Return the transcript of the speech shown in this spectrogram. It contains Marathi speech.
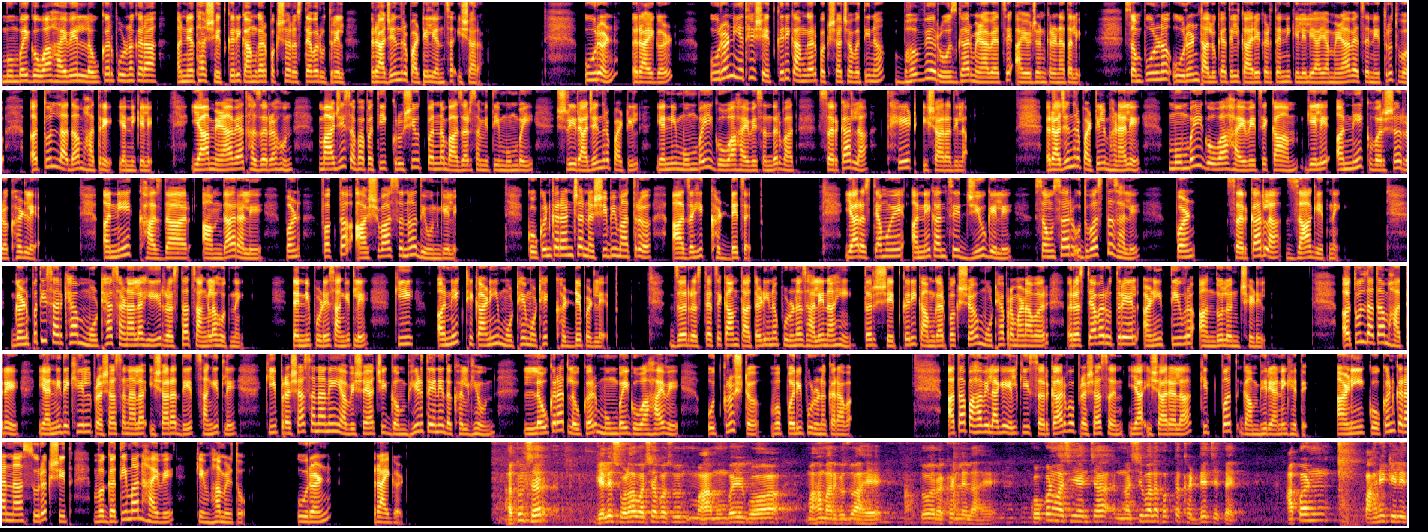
मुंबई गोवा हायवे लवकर पूर्ण करा अन्यथा शेतकरी कामगार पक्ष रस्त्यावर उतरेल राजेंद्र पाटील यांचा इशारा. उरण रायगड. उरण येथे शेतकरी कामगार पक्षाच्या वतीनं भव्य रोजगार मेळाव्याचे आयोजन करण्यात आले. संपूर्ण उरण तालुक्यातील कार्यकर्त्यांनी केलेल्या या मेळाव्याचं नेतृत्व अतुल लादा म्हात्रे यांनी केले. या मेळाव्यात हजर राहून माजी सभापती कृषी उत्पन्न बाजार समिती मुंबई श्री राजेंद्र पाटील यांनी मुंबई गोवा हायवे संदर्भात सरकारला थेट इशारा दिला. राजेंद्र पाटील म्हणाले मुंबई गोवा हायवेचे काम गेले अनेक वर्ष रखडले. अनेक खासदार आमदार आले पण फक्त आश्वासनं देऊन गेले. कोकणकरांच्या नशिबी मात्र आजही खड्डेच आहेत. या रस्त्यामुळे अनेकांचे जीव गेले संसार उद्ध्वस्त झाले पण सरकारला जाग येत नाही. गणपतीसारख्या मोठ्या सणालाही रस्ता चांगला होत नाही. त्यांनी पुढे सांगितले की अनेक ठिकाणी मोठे मोठे खड्डे पडले आहेत. जर रस्त्याचे काम तातडीनं पूर्ण झाले नाही तर शेतकरी कामगार पक्ष मोठ्या प्रमाणावर रस्त्यावर उतरेल आणि तीव्र आंदोलन छेडेल. अतुलदाता म्हात्रे यांनी देखील प्रशासनाला इशारा देत सांगितले की प्रशासनाने या विषयाची गंभीरतेने दखल घेऊन लवकरात लवकर मुंबई गोवा हायवे उत्कृष्ट व परिपूर्ण करावा. आता पाहावे लागेल की सरकार व प्रशासन या इशाऱ्याला कितपत गांभीर्याने घेते आणि कोकणकरांना सुरक्षित व गतिमान हायवे केव्हा मिळतो? उरण रायगड. अतुल सर गेले सोळा वर्षापासून महा मुंबई गोवा महामार्ग जो आहे तो रखडलेला आहे. कोकणवासियांच्या नशिबाला फक्त खड्डेच येत आहेत. आपण पाहणी केलीत.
